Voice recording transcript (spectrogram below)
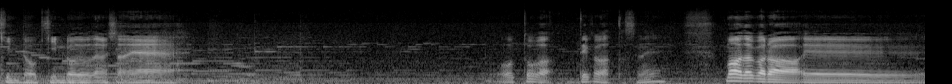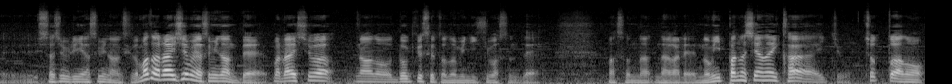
勤労勤労でございましたね。音がでかかったですね。まあだから、えー、久しぶりに休みなんですけどまた来週も休みなんで、まあ、来週はあの同級生と飲みに行きますんで、まあ、そんな流れ飲みっぱなしじゃないかいちょっとあの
